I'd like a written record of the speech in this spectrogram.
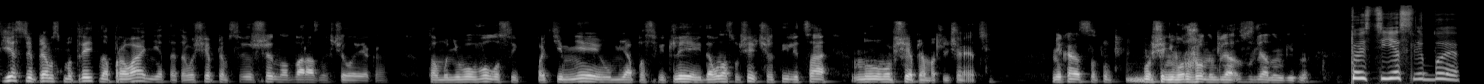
Если прям смотреть на права, нет, это вообще прям совершенно два разных человека. Там у него волосы потемнее, у меня посветлее. Да у нас вообще черты лица, ну, вообще прям отличаются. Мне кажется, тут вообще невооруженным взглядом видно. То есть, если бы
